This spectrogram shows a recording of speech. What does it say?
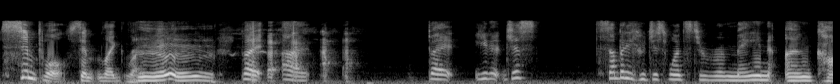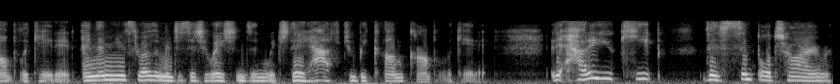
simple, sim like Right. but uh, but you know just somebody who just wants to remain uncomplicated. And then you throw them into situations in which they have to become complicated. How do you keep this simple charm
